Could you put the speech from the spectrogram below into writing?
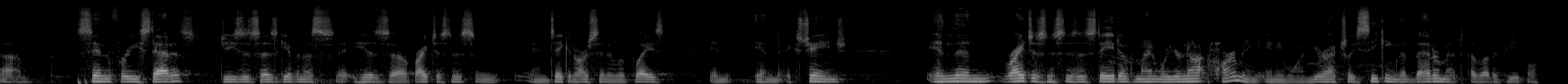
um, sin free status. Jesus has given us his uh, righteousness and, and taken our sin and replaced in, in exchange. And then righteousness is a state of mind where you're not harming anyone. You're actually seeking the betterment of other people.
